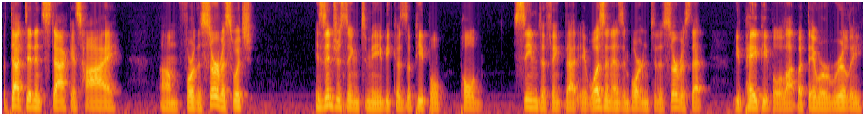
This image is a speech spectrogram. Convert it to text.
but that didn't stack as high um, for the service, which is interesting to me because the people polled seemed to think that it wasn't as important to the service that you pay people a lot, but they were really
